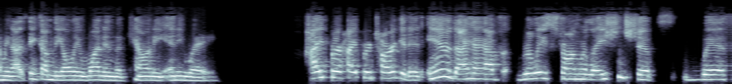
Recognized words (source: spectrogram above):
I mean, I think I'm the only one in the county anyway. Hyper, hyper targeted. And I have really strong relationships with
